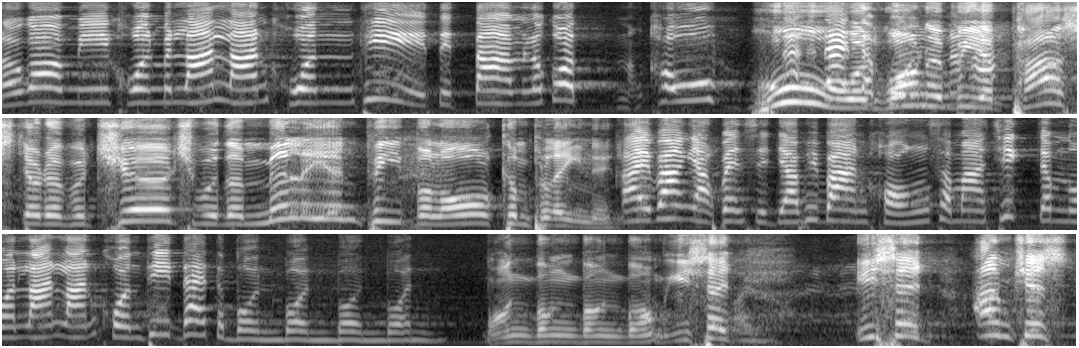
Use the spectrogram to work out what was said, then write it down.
แล้วก็มีคนเป็นล้านล้านคนที่ติดตามแล้วก็เขา Who ได้แต่ would บ่น want to นะ be คะ a pastor of a church with a million people all complaining? ใครบ้างอยากเป็นศิษยาภิบาลของสมาชิกจำนวนล้านล้านคนที่ได้แต่บ่นบ่นบ่นบ่น Bong, bong, bong, bong. He said, he said, I'm just,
